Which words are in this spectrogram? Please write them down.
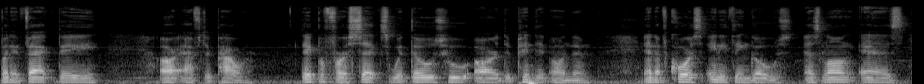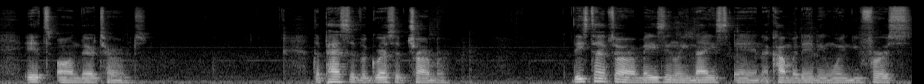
but in fact, they are after power. They prefer sex with those who are dependent on them, and of course, anything goes, as long as it's on their terms. The passive aggressive charmer. These types are amazingly nice and accommodating when you first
